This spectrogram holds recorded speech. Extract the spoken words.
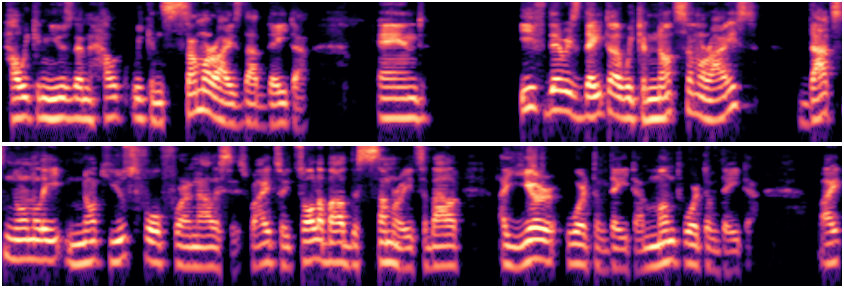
how we can use them, how we can summarize that data and if there is data we cannot summarize, that's normally not useful for analysis, right? So it's all about the summary. It's about a year worth of data, a month worth of data, right?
